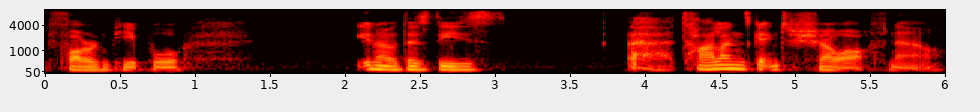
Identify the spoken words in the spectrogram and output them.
foreign people. You know, there's these. Uh, Thailand's getting to show off now,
